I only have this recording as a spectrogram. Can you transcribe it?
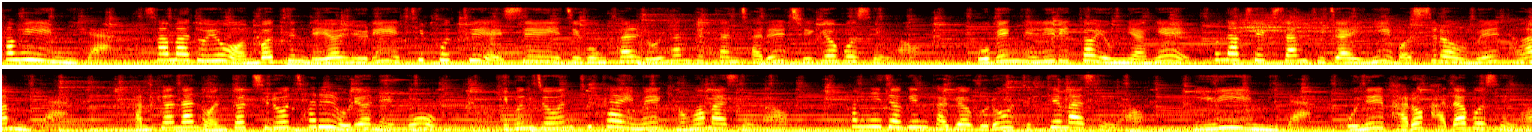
3위입니다. 사마도요 원버튼 레열 유리 티포트 SAG08로 향긋한 차를 즐겨보세요. 500ml 용량의 혼합 색상 디자인이 멋스러움을 더합니다. 간편한 원터치로 차를 오려내고 기분 좋은 티타임을 경험하세요. 합리적인 가격으로 득템하세요. 2위입니다. 오늘 바로 받아보세요.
